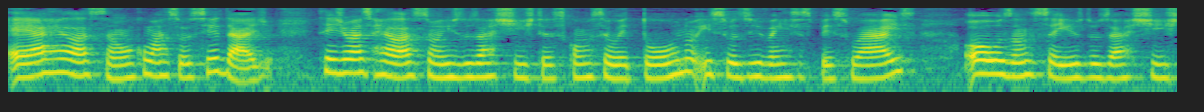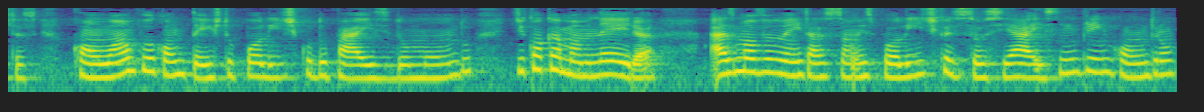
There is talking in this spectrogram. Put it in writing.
é a relação com a sociedade, sejam as relações dos artistas com seu entorno e suas vivências pessoais, ou os anseios dos artistas com o amplo contexto político do país e do mundo. De qualquer maneira, as movimentações políticas e sociais sempre encontram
